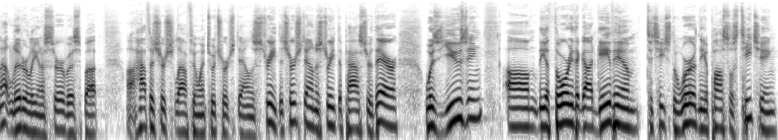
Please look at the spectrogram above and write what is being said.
not literally in a service, but uh, half the church left and went to a church down the street. The church down the street, the pastor there was using um, the authority that God gave him to teach the word and the apostles' teaching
